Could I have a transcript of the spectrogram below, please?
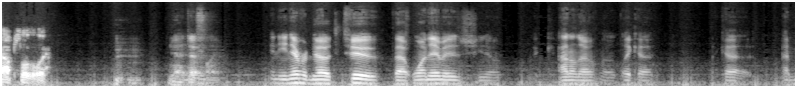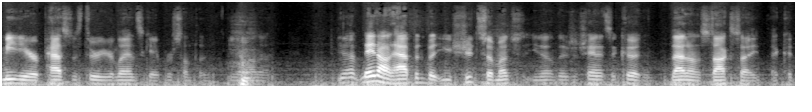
absolutely. Mm-hmm. Yeah, definitely. And you never know too that one image, you know, like, I don't know, like a like a, a meteor passes through your landscape or something. You know, on a, you know, it may not happen, but you shoot so much, you know, there's a chance it could. That on a stock site, that could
